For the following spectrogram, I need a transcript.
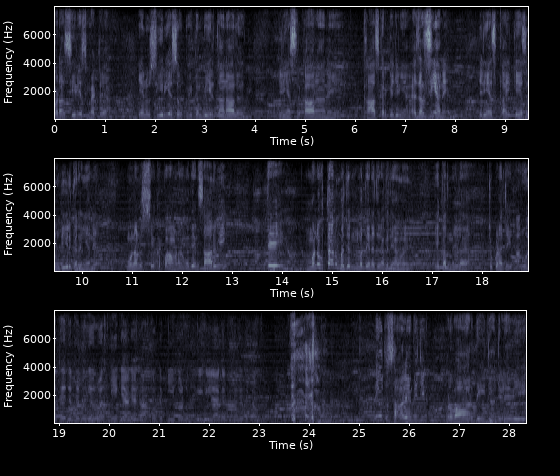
ਬੜਾ ਸੀਰੀਅਸ ਮੈਟਰ ਆ। ਇਹਨੂੰ ਸੀਰੀਅਸ ਹੋ ਕੇ ਗੰਭੀਰਤਾ ਨਾਲ ਜਿਹੜੀਆਂ ਸਰਕਾਰਾਂ ਨੇ ਖਾਸ ਕਰਕੇ ਜਿਹੜੀਆਂ ਏਜੰਸੀਆਂ ਨੇ ਜਿਹੜੀਆਂ ਇਸ ਕੇਸ ਨੂੰ ਡੀਲ ਕਰ ਰਹੀਆਂ ਨੇ ਉਹਨਾਂ ਨੂੰ ਸਿੱਖ ਭਾਵਨਾਵਾਂ ਦੇ ਅਨੁਸਾਰ ਵੀ ਤੇ ਮਨੁੱਖਤਾ ਨੂੰ ਮੱਦੇ ਮੱਦੇ ਨਜ਼ਰ ਰੱਖਦਿਆਂ ਹੋਏ ਇਹ ਕਦਮ ਜਿਹੜਾ ਆ ਚੁੱਕਣਾ ਚਾਹੀਦਾ। ਤੁਹਾਨੂੰ ਇੱਥੇ ਜਥੇਬੰਦੀਆਂ ਨੂੰ ਅੱਜ ਕੀ ਕਿਹਾ ਗਿਆ ਖਾਸ ਤੌਰ ਤੇ? ਕੀ ਤੁਹਾਨੂੰ ਕੀ ਕੀ ਲੈ ਕੇ ਤੁਸੀਂ ਇੱਥੇ ਕੰਮ ਕਰੋ? ਨਹੀਂ ਉਹ ਤਾਂ ਸਾਰਿਆਂ ਦੀ ਜੀ ਪਰਿਵਾਰ ਦੀ ਜਾਂ ਜਿਹੜੇ ਵੀ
